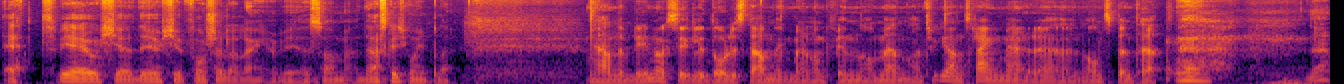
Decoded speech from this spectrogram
ett. Vi er jo ikke, det er jo ikke forskjeller lenger, vi er samme. Jeg skal ikke gå inn på det. ja, det blir nok sikkert litt dårlig stemning mellom kvinner og menn. Jeg tror ikke de trenger mer uh, anspenthet. Ja,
